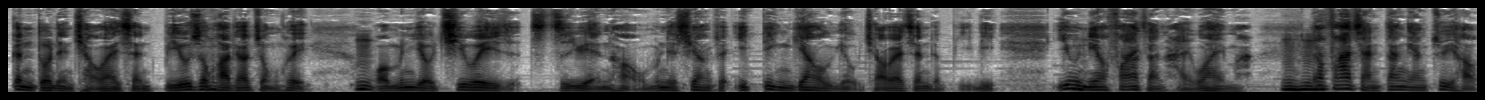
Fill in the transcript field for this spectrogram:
更多点乔外生，比如说华侨总会，嗯，我们有七位职员哈，我们就希望说一定要有侨外生的比例，因为你要发展海外嘛，嗯，要发展当然最好。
